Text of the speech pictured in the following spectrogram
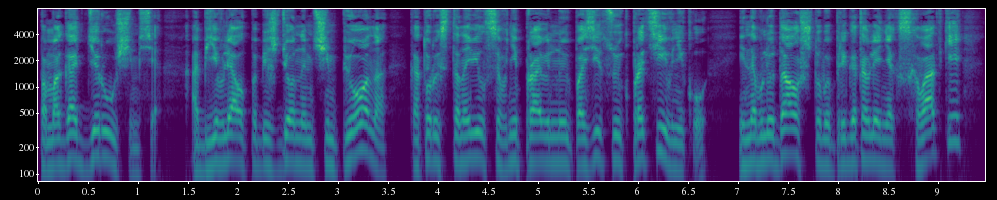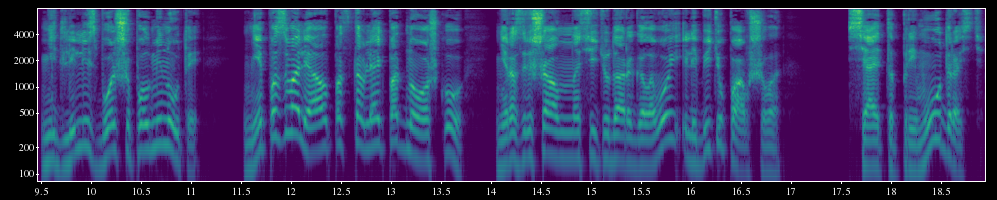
помогать дерущимся, объявлял побежденным чемпиона, который становился в неправильную позицию к противнику, и наблюдал, чтобы приготовления к схватке не длились больше полминуты, не позволял подставлять подножку, не разрешал наносить удары головой или бить упавшего. Вся эта премудрость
